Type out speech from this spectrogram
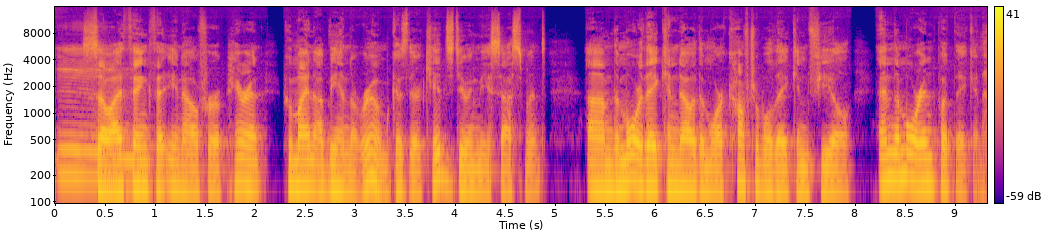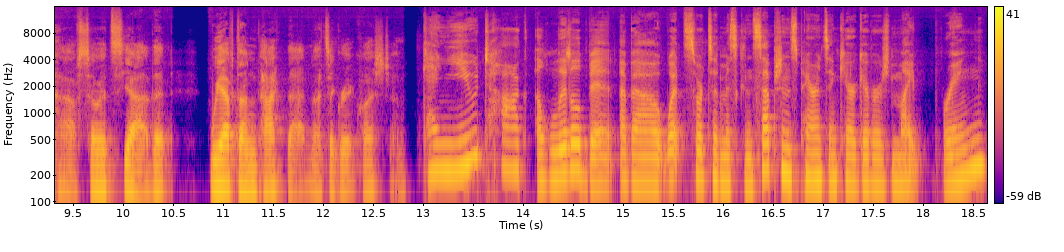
Mm. So I think that, you know, for a parent who might not be in the room because their kid's doing the assessment, um, the more they can know, the more comfortable they can feel, and the more input they can have. So it's, yeah, that we have to unpack that. That's a great question. Can you talk a little bit about what sorts of misconceptions parents and caregivers might bring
